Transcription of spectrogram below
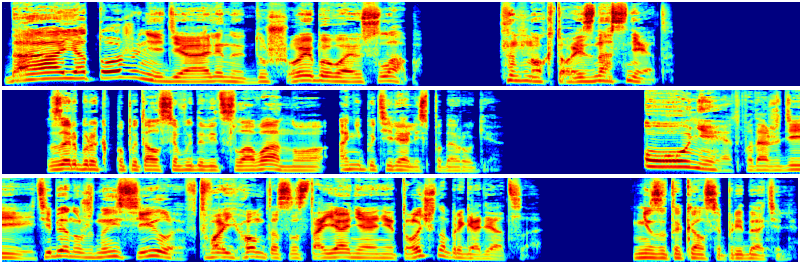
Да, я тоже не идеален и душой бываю слаб. Но кто из нас нет? Зербрак попытался выдавить слова, но они потерялись по дороге. «О, нет, подожди, тебе нужны силы, в твоем-то состоянии они точно пригодятся!» Не затыкался предатель.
